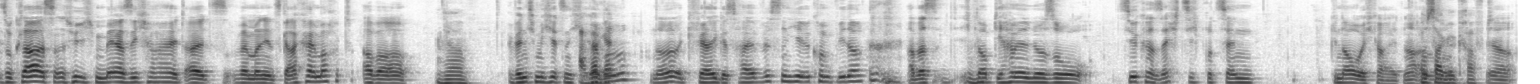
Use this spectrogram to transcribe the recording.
So klar ist natürlich mehr Sicherheit, als wenn man jetzt gar keinen macht, aber. Ja. Wenn ich mich jetzt nicht irre, ne, gefährliches Halbwissen hier kommt wieder. Aber es, ich glaube, die haben ja nur so circa 60% Genauigkeit. Ne? Also, Aussagekraft. Ja.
